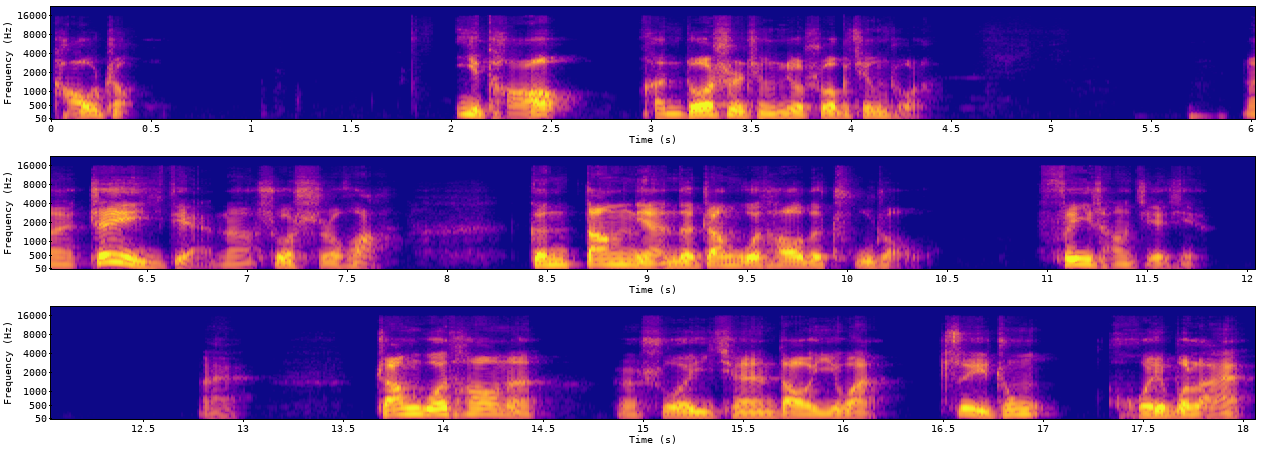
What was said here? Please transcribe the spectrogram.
逃走，一逃很多事情就说不清楚了。哎，这一点呢，说实话，跟当年的张国焘的出走非常接近。哎，张国焘呢说一千到一万，最终回不来。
